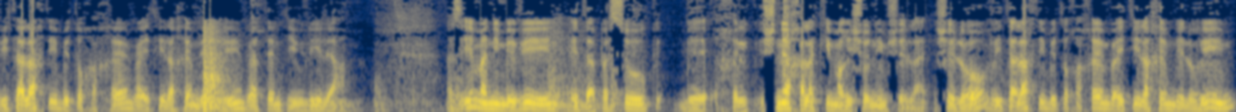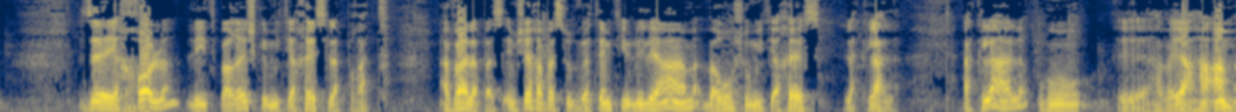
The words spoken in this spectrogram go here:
והתהלכתי בתוככם והייתי לכם לאלוהים ואתם תהיו לי לעם. אז אם אני מבין את הפסוק בשני החלקים הראשונים שלו, והתהלכתי בתוככם והייתי לכם לאלוהים, זה יכול להתפרש כמתייחס לפרט. אבל הפס, המשך הפסוק ואתם תהיו לי לעם, ברור שהוא מתייחס לכלל. הכלל הוא אה, הוויה, העם,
